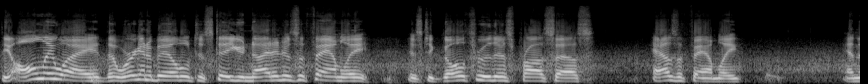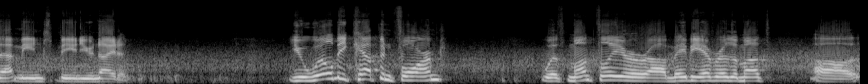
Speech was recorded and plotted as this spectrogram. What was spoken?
The only way that we're going to be able to stay united as a family is to go through this process as a family and that means being united. You will be kept informed with monthly or uh, maybe every other month uh,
